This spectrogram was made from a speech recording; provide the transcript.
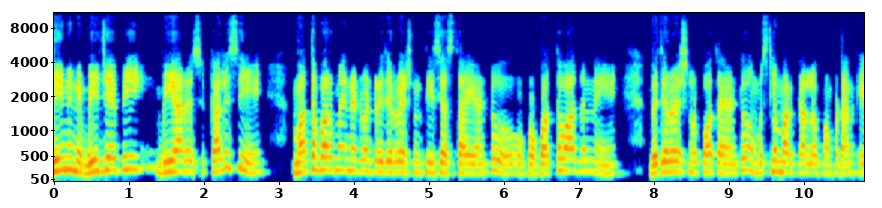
దీనిని బీజేపీ బీఆర్ఎస్ కలిసి మతపరమైనటువంటి రిజర్వేషన్ తీసేస్తాయి అంటూ ఒక కొత్త వాదనని రిజర్వేషన్లు పోతాయంటూ ముస్లిం వర్గాల్లో పంపడానికి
